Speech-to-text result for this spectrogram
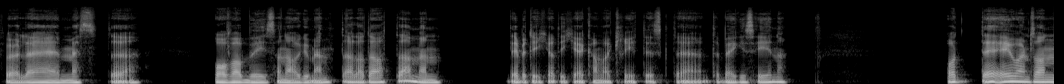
føler jeg er mest eh, overbevisende argumenter eller data, men det betyr ikke at jeg ikke kan være kritisk til, til begge sidene. Og det er jo en sånn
